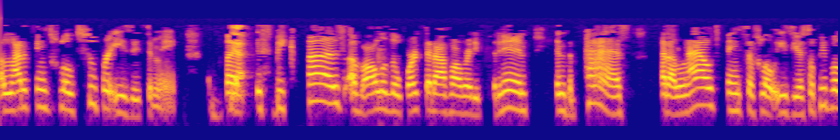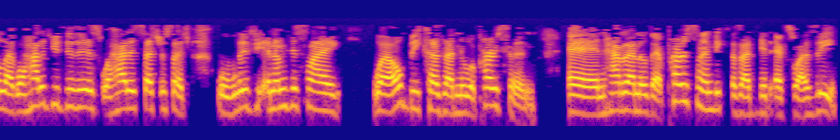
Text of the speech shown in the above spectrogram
a lot of things flow super easy to me, but yeah. it's because of all of the work that I've already put in in the past that allows things to flow easier. So people are like, well, how did you do this? Well, how did such and such? Well, what did you, and I'm just like, well, because I knew a person. And how did I know that person? Because I did X, Y, Z.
